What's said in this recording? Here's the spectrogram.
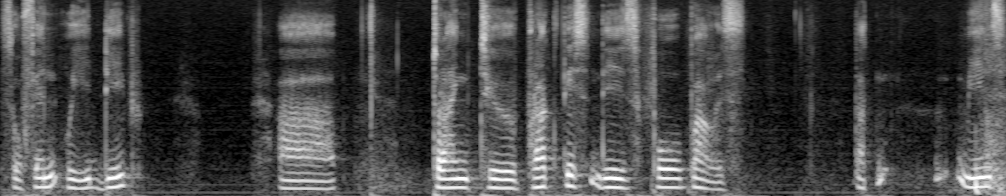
So when we live, uh, trying to practice these four vows, that means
